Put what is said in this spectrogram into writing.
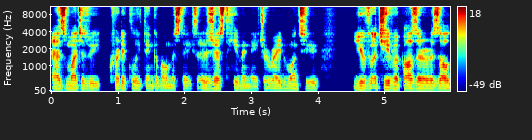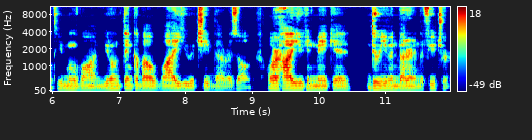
as much as we critically think about mistakes. It's just human nature, right? Once you, you've achieved a positive result, you move on. You don't think about why you achieved that result or how you can make it do even better in the future.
